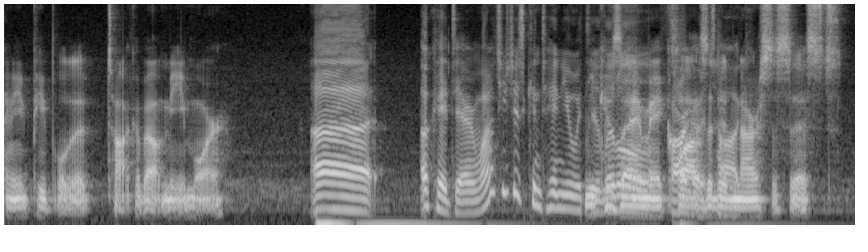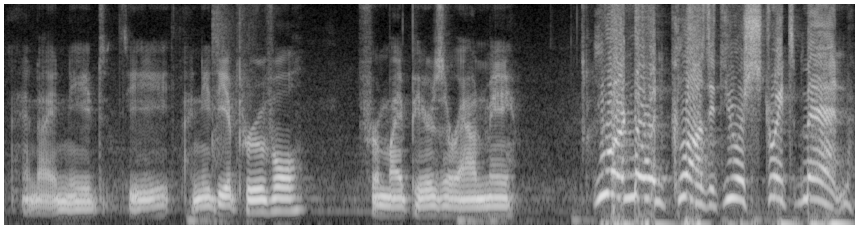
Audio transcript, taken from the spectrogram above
I need people to talk about me more Uh, okay, Darren. Why don't you just continue with your little. because I am a Fargo closeted talk. narcissist, and I need the I need the approval from my peers around me. You are no one closet. You are a straight man.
